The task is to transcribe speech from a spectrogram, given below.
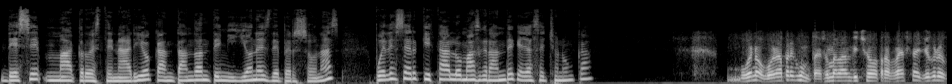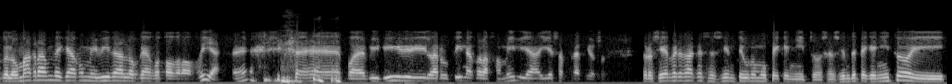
de ese macroescenario cantando ante millones de personas. ¿Puede ser quizá lo más grande que hayas hecho nunca? Bueno, buena pregunta. Eso me lo han dicho otras veces. Yo creo que lo más grande que hago en mi vida es lo que hago todos los días. ¿eh? pues vivir la rutina con la familia y eso es precioso. Pero sí es verdad que se siente uno muy pequeñito. Se siente pequeñito y,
